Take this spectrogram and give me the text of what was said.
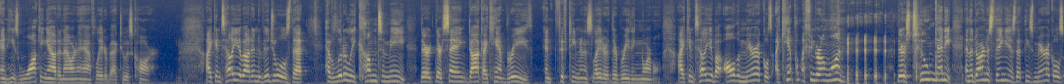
and he's walking out an hour and a half later back to his car. Mm-hmm. I can tell you about individuals that have literally come to me. They're, they're saying, Doc, I can't breathe. And 15 minutes later, they're breathing normal. I can tell you about all the miracles. I can't put my finger on one. There's too many. And the darndest thing is that these miracles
